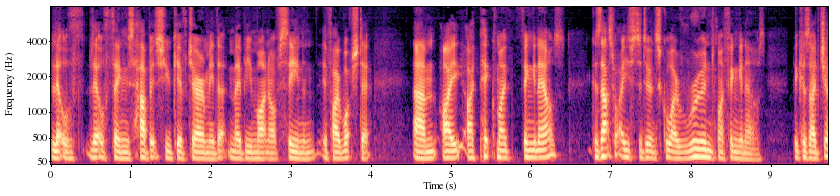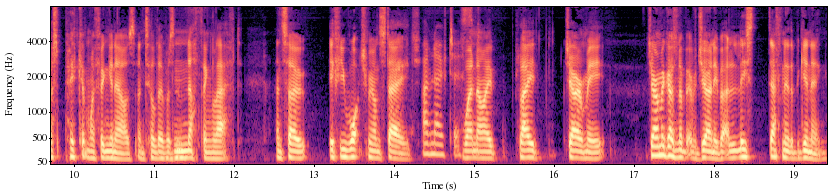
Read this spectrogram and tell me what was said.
little little things, habits you give Jeremy that maybe you might not have seen? And if I watched it, um, I I pick my fingernails because that's what I used to do in school. I ruined my fingernails because I just pick at my fingernails until there was nothing left. And so, if you watch me on stage, I've noticed. when I played Jeremy Jeremy goes on a bit of a journey, but at least definitely at the beginning,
